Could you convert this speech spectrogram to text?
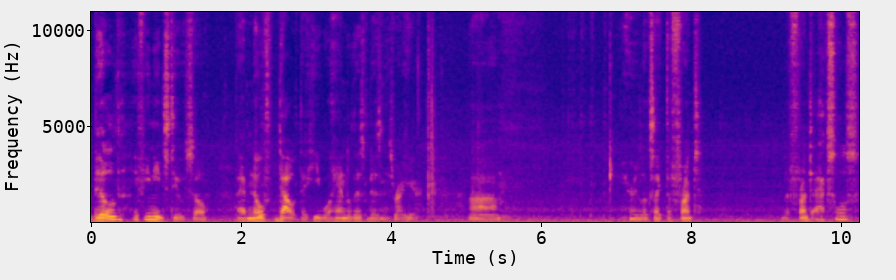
build if he needs to. So I have no doubt that he will handle this business right here. Um, here it looks like the front, the front axles.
